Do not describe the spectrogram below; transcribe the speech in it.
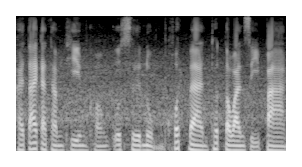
ภายใต้การทำทีมของกุซือหนุ่มโคตแบนทศตวรรณศรีปาน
